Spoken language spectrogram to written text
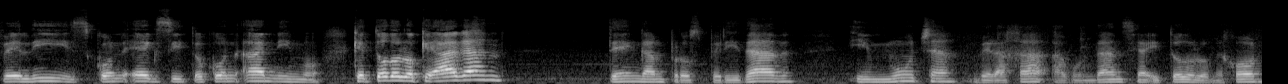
feliz, con éxito, con ánimo, que todo lo que hagan tengan prosperidad y mucha verajá, abundancia y todo lo mejor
